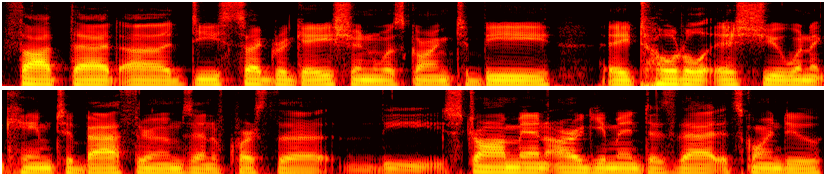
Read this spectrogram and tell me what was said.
thought that uh, desegregation was going to be a total issue when it came to bathrooms, and of course, the the straw man argument is that it's going to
